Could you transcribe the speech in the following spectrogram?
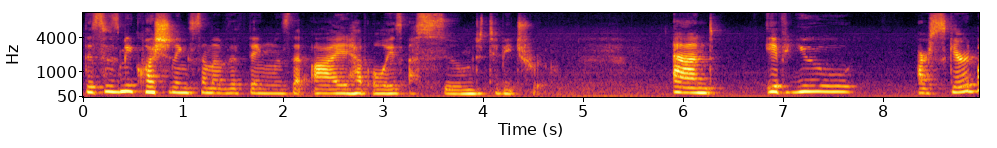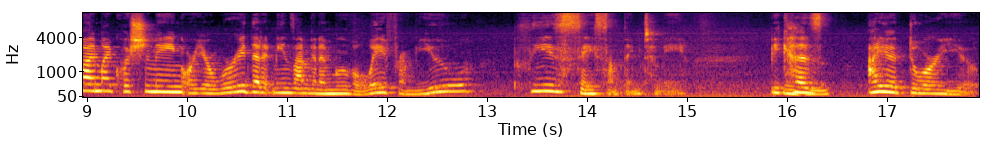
This is me questioning some of the things that I have always assumed to be true. And if you are scared by my questioning or you're worried that it means I'm going to move away from you, please say something to me because mm-hmm. I adore you.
